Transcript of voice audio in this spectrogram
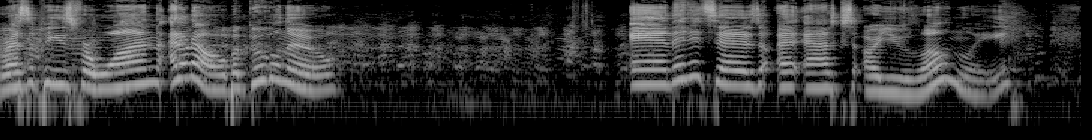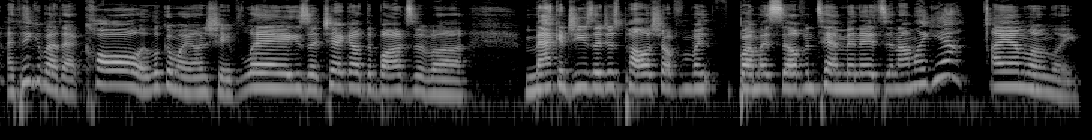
recipes for one. I don't know, but Google knew. And then it says, it asks, Are you lonely? I think about that call. I look at my unshaved legs. I check out the box of uh, mac and cheese I just polished off my, by myself in 10 minutes. And I'm like, Yeah, I am lonely.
